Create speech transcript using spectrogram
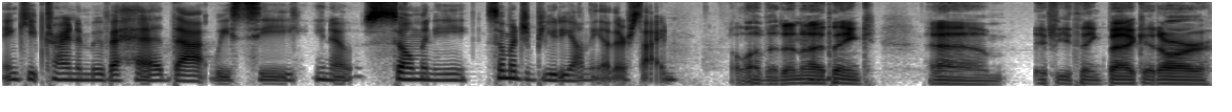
and keep trying to move ahead that we see, you know, so many so much beauty on the other side. I love it. And I think um, if you think back at our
